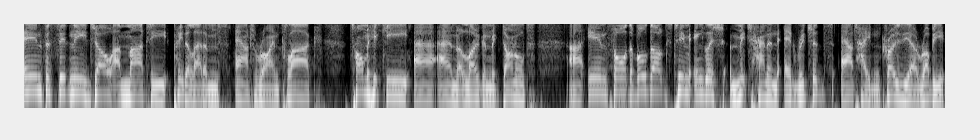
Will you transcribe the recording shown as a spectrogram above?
In for Sydney, Joel Amartey, Peter Ladhams, out Ryan Clarke, Tom Hickey, uh, and Logan McDonald. Uh, in for the Bulldogs, Tim English, Mitch Hannan, Ed Richards, out Hayden Crozier, Robbie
